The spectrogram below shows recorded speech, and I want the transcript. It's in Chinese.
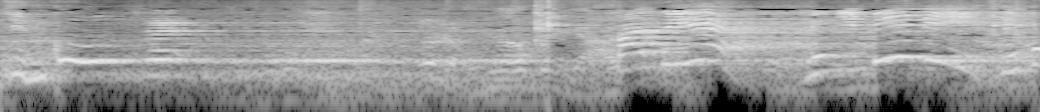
紧箍咒孩子爷给你比比齐步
